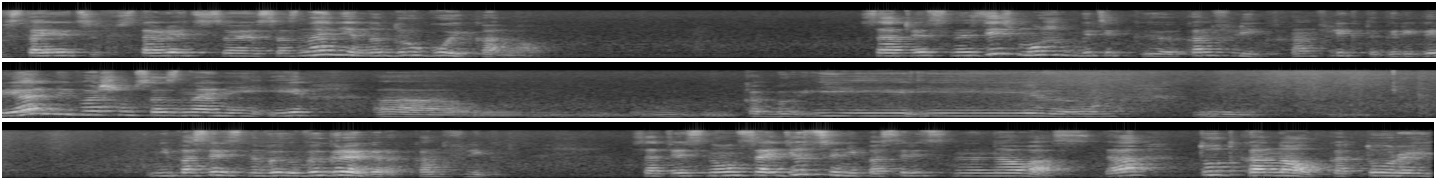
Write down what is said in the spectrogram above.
встаете, вставляете свое сознание на другой канал. Соответственно, здесь может быть конфликт, конфликт эгрегориальный в вашем сознании и, а, как бы, и, и непосредственно в, эгрегорах конфликт. Соответственно, он сойдется непосредственно на вас. Да? Тот канал, который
